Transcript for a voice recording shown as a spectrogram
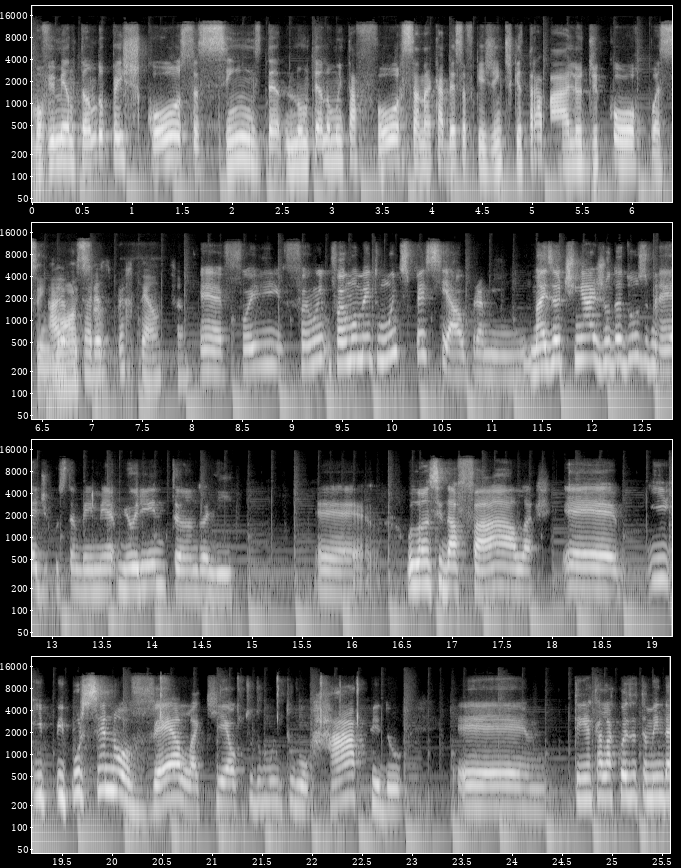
movimentando o pescoço, assim, não tendo muita força na cabeça. Eu fiquei, gente, que trabalho de corpo, assim. Ai, nossa. a super tensa. É, foi, foi, um, foi um momento muito especial para mim. Mas eu tinha a ajuda dos médicos também me, me orientando ali ali. É, o lance da fala. É, e, e, e, por ser novela, que é tudo muito rápido, é, tem aquela coisa também da,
